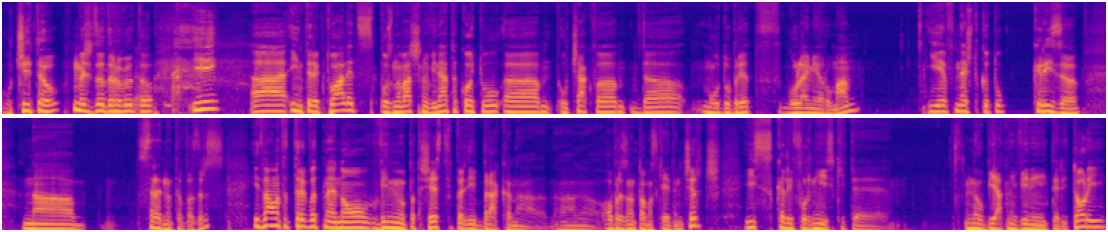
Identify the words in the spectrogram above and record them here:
учител, между другото. И а, интелектуалец, познавач на вината, който а, очаква да му одобрят големия роман и е в нещо като криза на средната възраст. И двамата тръгват на едно винено пътешествие преди брака на а, образа на Томас Хейден Чърч и с калифорнийските необятни винени територии.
